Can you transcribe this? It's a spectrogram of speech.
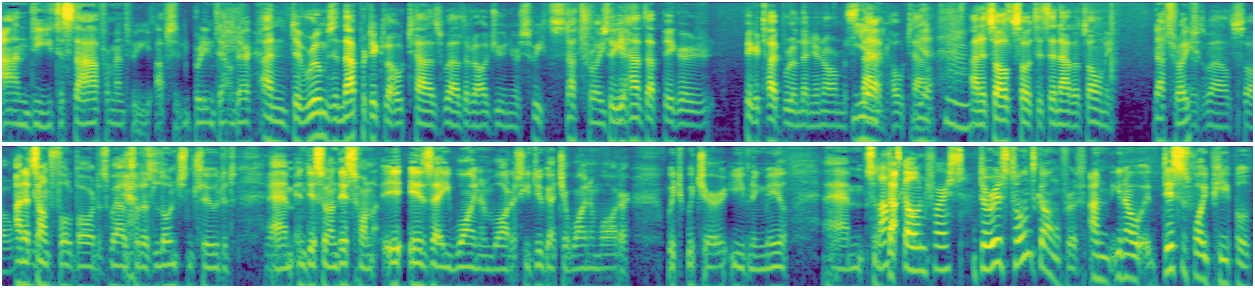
and the the staff are meant to be absolutely brilliant down there. And the rooms in that particular hotel as well, they're all junior suites. That's right. So you have that bigger bigger type of room than your normal Yeah, standard hotel. yeah. Hmm. And it's also it's an adult only That's right. as well. So and it's yeah. on full board as well. So there's lunch included Yeah. um, in this one. And this one is a wine and water. So you do get your wine and water with with your evening meal. Um, so Lots that, going for it. there is tons going for it, and you know this is why people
